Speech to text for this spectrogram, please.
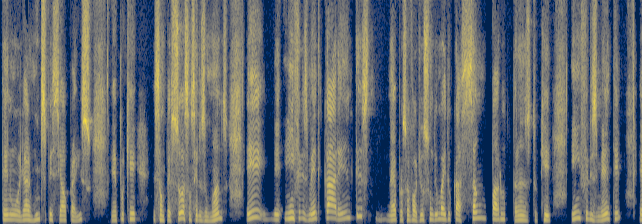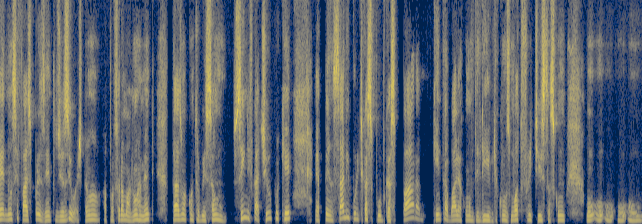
ter um olhar muito especial para isso, é porque são pessoas, são seres humanos e, e, infelizmente carentes, né, professor Valdilson, de uma educação para o trânsito que infelizmente é, não se faz presente nos dias de hoje. Então a professora Manon realmente traz uma contribuição significativa porque é pensar em políticas públicas para quem trabalha com o delivery, com os motofretistas, com o, o, o, o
